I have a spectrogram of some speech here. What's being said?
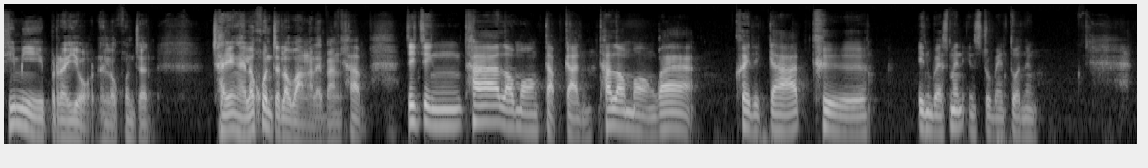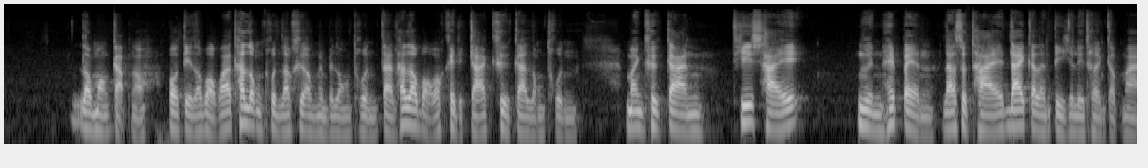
ที่มีประโยชน์เนี่ยเราควรจะใช้ยังไงแล้วควรจะระวังอะไรบ้างครับ จริงๆ ถ้าเรามองกลับกัน ถ้าเรามองว่าเครดิตการ์ดคือ investment instrument ตัวหนึ่ง เรามองกลับเนาะปกติเราบอกว่าถ้าลงทุนเราคือเอาเงินไปลงทุน แต่ถ้าเราบอกว่า credit card คือการลงทุน มันคือการที่ใช้เงินให้เป็นแล้วสุดท้ายได้การ return กลับมา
